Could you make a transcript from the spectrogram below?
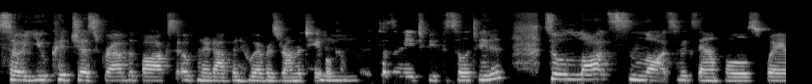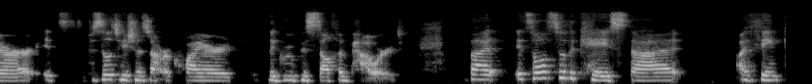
So you could just grab the box, open it up, and whoever's around the table mm. It doesn't need to be facilitated. So lots and lots of examples where it's facilitation is not required. The group is self-empowered. But it's also the case that I think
